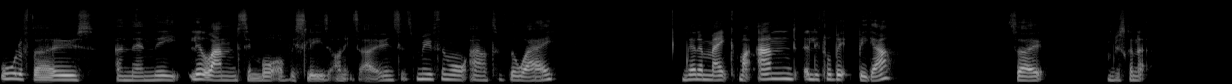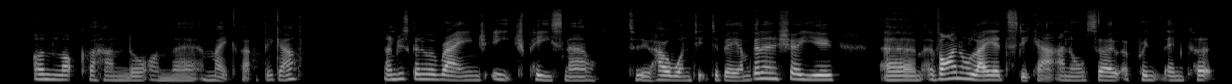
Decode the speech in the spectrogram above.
all of those and then the little and symbol obviously is on its own so let's move them all out of the way. I'm going to make my and a little bit bigger so I'm just going to unlock the handle on there and make that bigger. I'm just going to arrange each piece now to how I want it to be. I'm going to show you um, a vinyl layered sticker and also a print then cut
